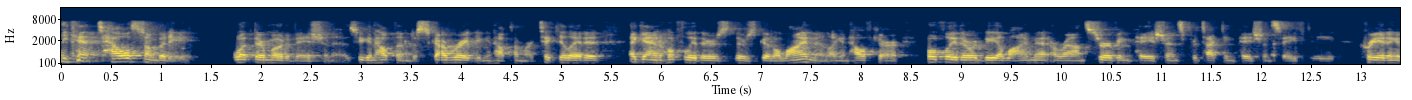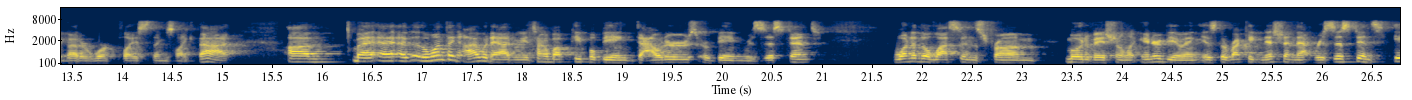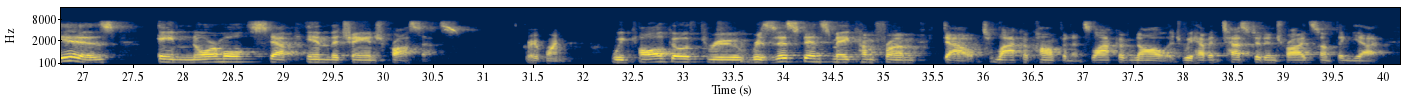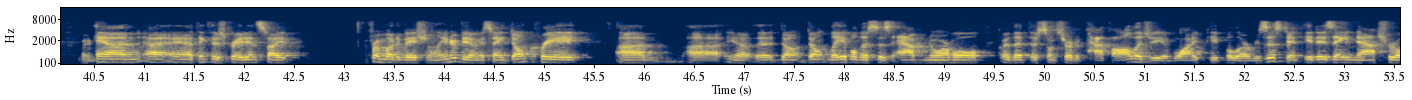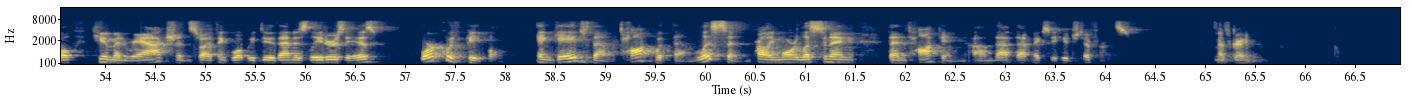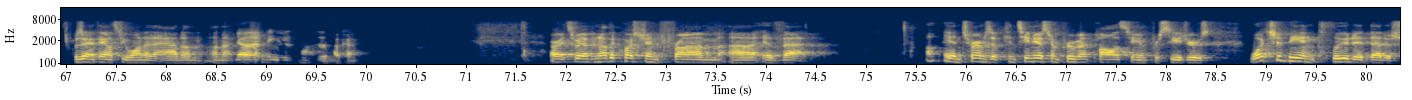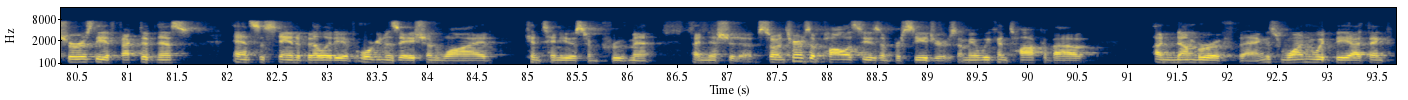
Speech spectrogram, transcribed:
You can't tell somebody what their motivation is. You can help them discover it. You can help them articulate it. Again, hopefully there's there's good alignment. Like in healthcare, hopefully there would be alignment around serving patients, protecting patient safety, creating a better workplace, things like that. Um, but uh, the one thing I would add when you talk about people being doubters or being resistant, one of the lessons from motivational interviewing is the recognition that resistance is a normal step in the change process. Great point. We all go through resistance may come from doubt, lack of confidence, lack of knowledge. We haven't tested and tried something yet. Right. And, uh, and I think there's great insight from motivational interviewing is saying don't create um, uh, you know, don't don't label this as abnormal or that there's some sort of pathology of why people are resistant. It is a natural human reaction. So I think what we do then as leaders is work with people, engage them, talk with them, listen. Probably more listening than talking. Um, that that makes a huge difference. That's great. Was there anything else you wanted to add on on that? No, question? I think. Okay. All right. So we have another question from uh, Yvette in terms of continuous improvement policy and procedures, what should be included that assures the effectiveness and sustainability of organization-wide continuous improvement initiatives? So in terms of policies and procedures, I mean, we can talk about a number of things. One would be, I think,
